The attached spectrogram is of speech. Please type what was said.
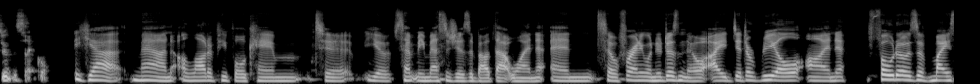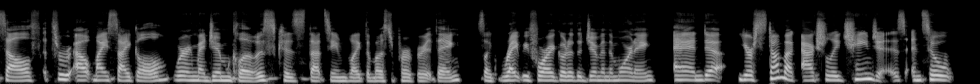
through the cycle. Yeah, man, a lot of people came to, you know, sent me messages about that one. And so for anyone who doesn't know, I did a reel on photos of myself throughout my cycle wearing my gym clothes because that seemed like the most appropriate thing. It's like right before I go to the gym in the morning and uh, your stomach actually changes. And so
